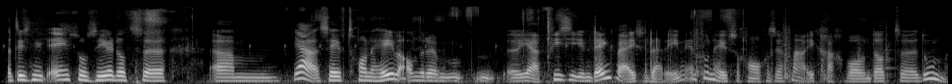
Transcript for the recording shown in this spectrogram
het is niet eens zozeer dat ze... Um, ja, ze heeft gewoon een hele andere uh, ja, visie en denkwijze daarin. En toen heeft ze gewoon gezegd, nou, ik ga gewoon dat uh, doen.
